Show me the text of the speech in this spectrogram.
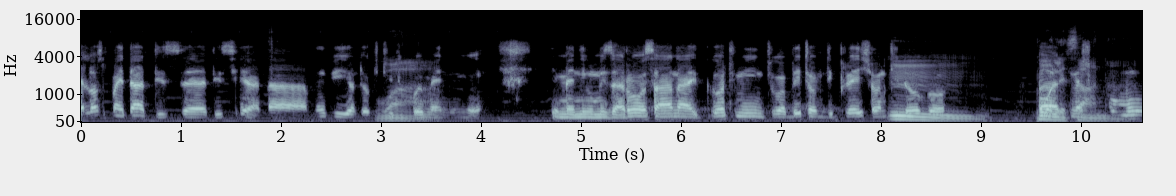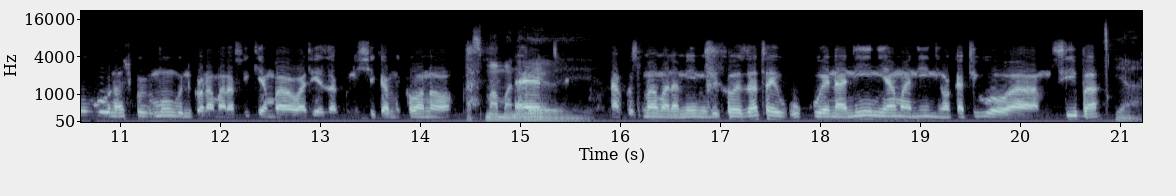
I lost my dad this uh, this year na maybe hiyo ndio kitu Wow. imeni imeniumiza roho sana it got me into a bit of depression kidogo mm. Pole sana. Nashukuru Mungu, nashukuru Mungu niko na marafiki ambao waliweza kunishika mikono. Kusimama na Eh, wewe. na kusimama na mimi because hata ukuwe na nini ama nini wakati huo wa msiba yeah.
